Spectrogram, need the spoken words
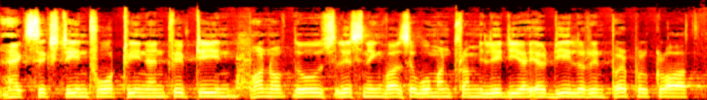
Acts 16, 14, and 15. One of those listening was a woman from Lydia, a dealer in purple cloth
